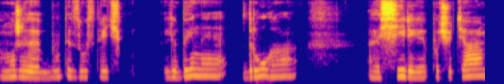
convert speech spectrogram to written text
Може бути зустріч людини, друга, е, щирі почуття.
